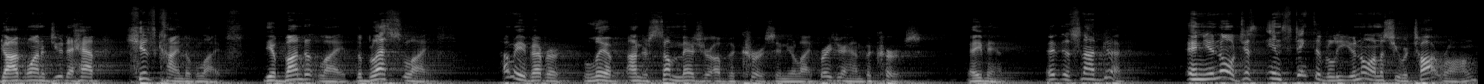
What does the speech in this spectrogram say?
God wanted you to have his kind of life, the abundant life, the blessed life. How many have ever lived under some measure of the curse in your life? Raise your hand, the curse. Amen. It's not good. And you know, just instinctively, you know, unless you were taught wrong,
